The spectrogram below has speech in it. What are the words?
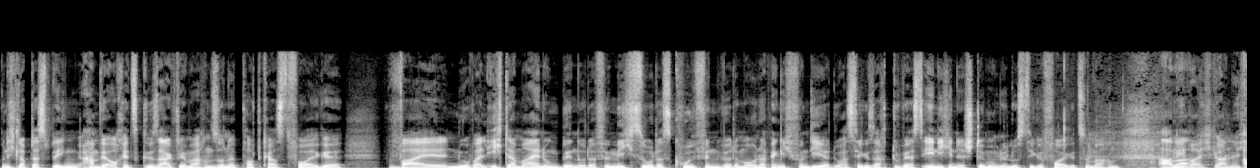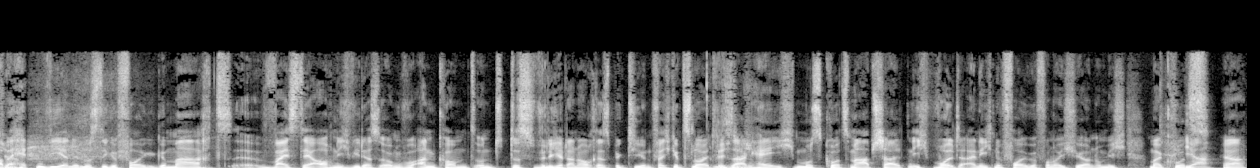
Und ich glaube, deswegen haben wir auch jetzt gesagt, wir machen so eine Podcast-Folge, weil nur weil ich der Meinung bin oder für mich so das cool finden würde, mal unabhängig von dir, du hast ja gesagt, du wärst eh nicht in der Stimmung, eine lustige Folge zu machen. Aber, nee, war ich gar nicht. Aber ja. hätten wir eine lustige Folge gemacht, äh, weiß der auch nicht, wie das irgendwo ankommt und das will ich ja dann auch respektieren. Vielleicht gibt's Leute, Richtig. die sagen, hey, ich muss kurz mal abschalten, ich wollte eigentlich eine Folge von euch hören, um mich mal kurz, ja, ja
